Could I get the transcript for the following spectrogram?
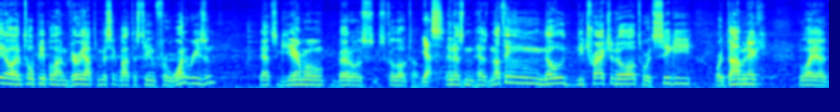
you know, I've told people I'm very optimistic about this team for one reason. That's Guillermo Barros Schelotto. Yes. And has, has nothing, no detraction at all towards Sigi or Dominic, who I had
